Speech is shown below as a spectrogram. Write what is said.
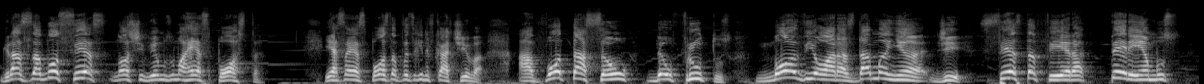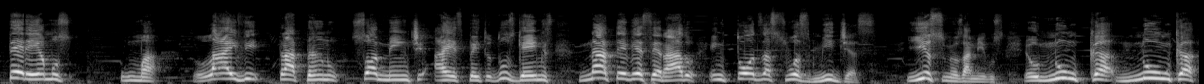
graças a vocês, nós tivemos uma resposta. E essa resposta foi significativa. A votação deu frutos. 9 horas da manhã de sexta-feira teremos teremos uma live tratando somente a respeito dos games na TV Senado em todas as suas mídias. E isso, meus amigos, eu nunca, nunca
